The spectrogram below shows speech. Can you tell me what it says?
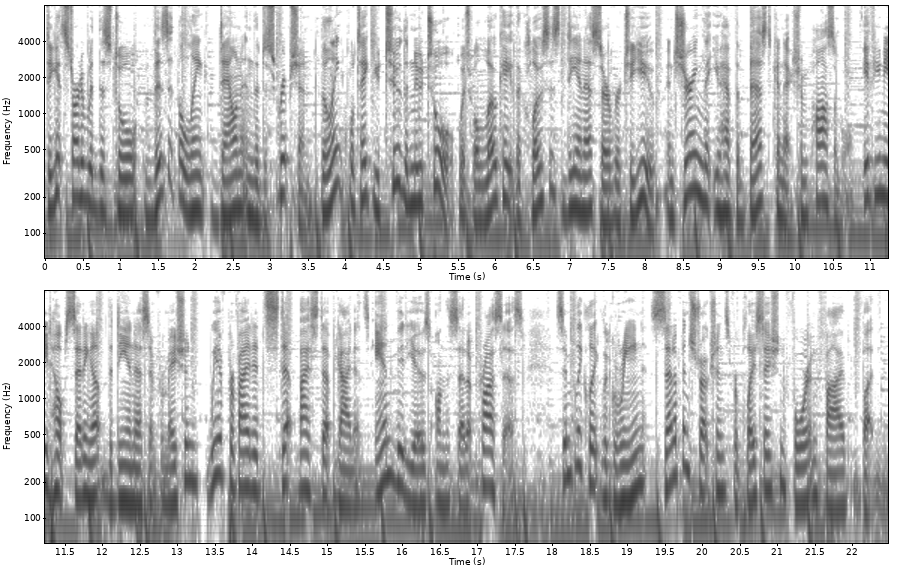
To get started with this tool, visit the link down in the description. The link will take you to the new tool, which will locate the closest DNS server to you, ensuring that you have the best connection possible. If you need help setting up the DNS information, we have provided step-by-step guidance and videos on the setup process simply click the green Setup Instructions for PlayStation 4 and 5 button.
